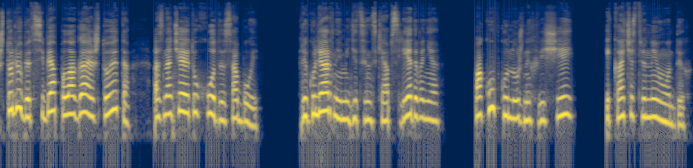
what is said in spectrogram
что любят себя, полагая, что это означает уход за собой, регулярные медицинские обследования, покупку нужных вещей и качественный отдых.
